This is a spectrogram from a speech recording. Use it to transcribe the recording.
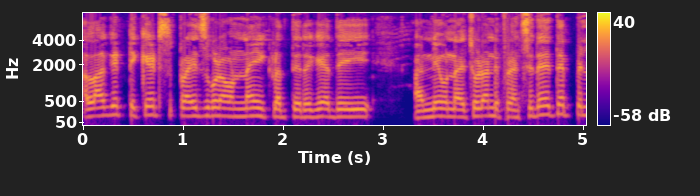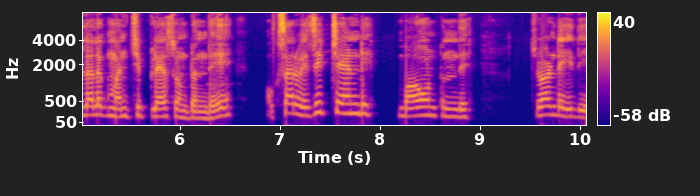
అలాగే టికెట్స్ ప్రైస్ కూడా ఉన్నాయి. ఇక్కడ తిరిగేది అన్నీ ఉన్నాయి. చూడండి ఫ్రెండ్స్ ఇదైతే పిల్లలకు మంచి ప్లేస్ ఉంటుంది. ఒకసారి విజిట్ చేయండి. బాగుంటుంది. చూడండి ఇది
